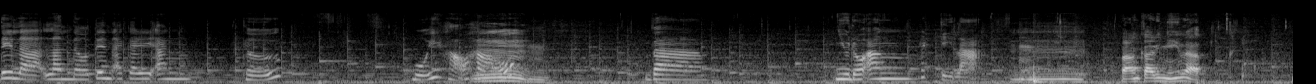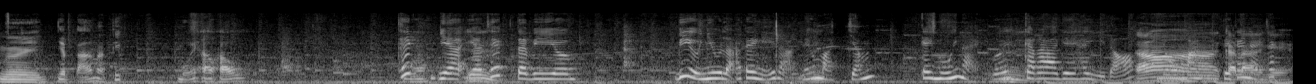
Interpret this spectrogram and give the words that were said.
đây là lần đầu tiên Akari ăn thử mũi hảo hảo Ừ. Ừ. và nhiều đồ ăn rất kỳ lạ Ừ. Và anh ca đi nghĩ là người Nhật Bản là thích mũi hao hao thích dạ dạ Ừ. thích tại vì ờ, ví dụ như là Akari nghĩ là nếu mà chấm cây muối này với Ừ. karage hay gì đó À, mặn thì cái này chắc karage.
